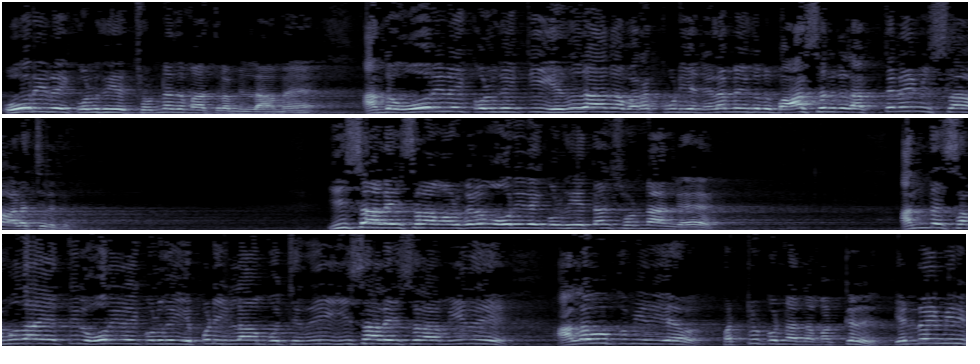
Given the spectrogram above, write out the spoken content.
ஓரிரை கொள்கையை சொன்னது மாத்திரம் இல்லாம அந்த ஓரிரை கொள்கைக்கு எதிராக வரக்கூடிய நிலைமைகள் வாசல்கள் அத்தனையும் இஸ்லாம் அடைச்சிருக்கு. ஈசா அலை இஸ்லாம் அவர்களும் ஓரிரை கொள்கையைத்தான் சொன்னாங்க. அந்த சமுதாயத்தில் ஓரிரை கொள்கை எப்படி இல்லாம போச்சது ஈசா அலை இஸ்லாம் மீது அளவுக்கு மீறிய பற்றுக்கொண்ட அந்த மக்கள் என்னை மீறி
